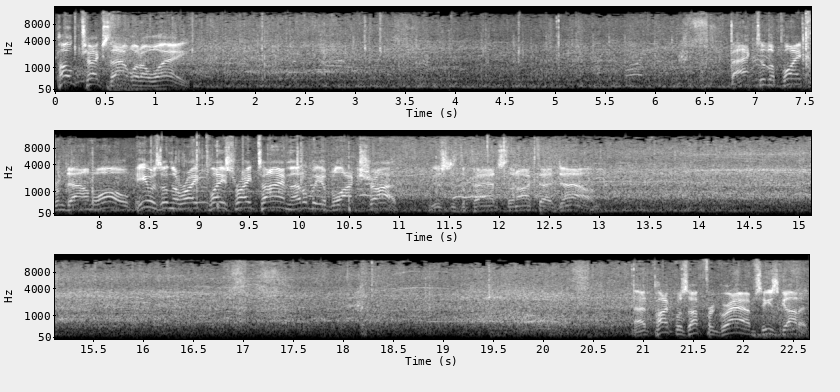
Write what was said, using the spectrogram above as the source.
Poke checks that one away. Back to the point from down low. He was in the right place, right time. That'll be a blocked shot. Uses the pads to knock that down. That puck was up for grabs. He's got it.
